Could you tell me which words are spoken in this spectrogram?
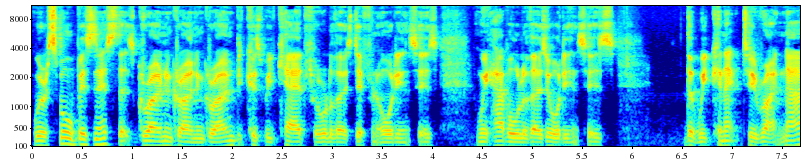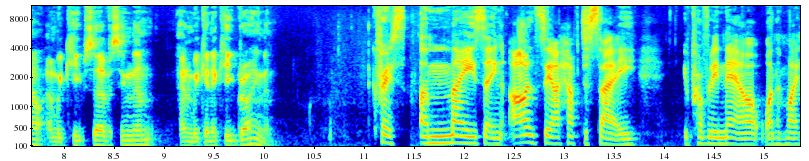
we're a small business that's grown and grown and grown because we cared for all of those different audiences. We have all of those audiences that we connect to right now, and we keep servicing them, and we're going to keep growing them. Chris, amazing. Honestly, I have to say, you're probably now one of my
